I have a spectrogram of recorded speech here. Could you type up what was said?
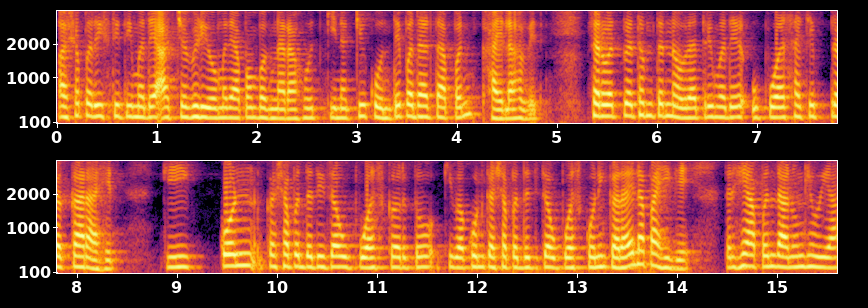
अशा परिस्थितीमध्ये आजच्या व्हिडिओमध्ये आपण बघणार आहोत की नक्की कोणते पदार्थ आपण खायला हवेत. सर्वात प्रथम तर नवरात्रीमध्ये उपवासाचे प्रकार आहेत की कोण कशा पद्धतीचा उपवास करतो किंवा कोण कशा पद्धतीचा उपवास कोणी करायला पाहिजे तर हे आपण जाणून घेऊया.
